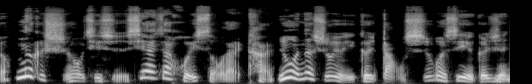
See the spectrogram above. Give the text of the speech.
哦。那个时候，其实现在再回首来看，如果那时候有一个导师或者是有个人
